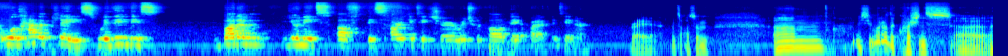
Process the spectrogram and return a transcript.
will have a place within this bottom unit of this architecture, which we call data product container. Right. That's awesome. Um, let me see what other questions uh,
